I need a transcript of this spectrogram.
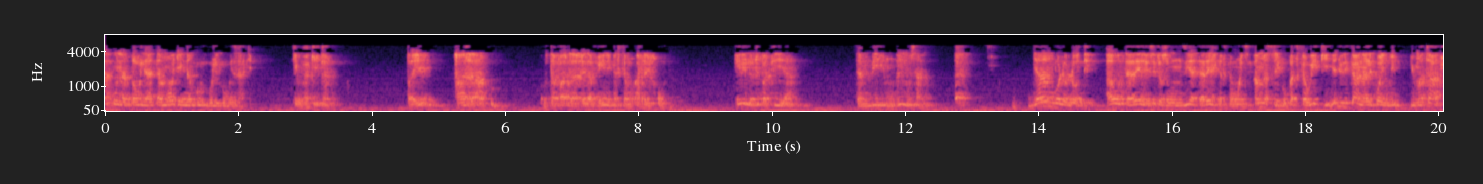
هكون قولي حتى موجه نقول لكم ذلك كيف حقيقه طيب هذا وتفاتى خلافين كتكمؤرخون إلى اللي tambihi muhimu sana. Jambo lolote au tarehe sitozungumzia tarehe katika mwezi. Ama siku katika wiki yajulikana alikuwa ni jumatatu.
